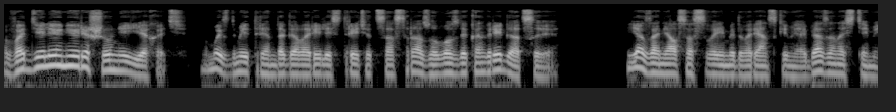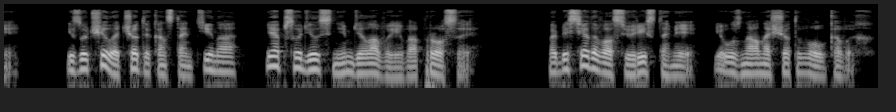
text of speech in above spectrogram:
В отделение решил не ехать. Мы с Дмитрием договорились встретиться сразу возле конгрегации. Я занялся своими дворянскими обязанностями, изучил отчеты Константина и обсудил с ним деловые вопросы. Побеседовал с юристами и узнал насчет Волковых.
